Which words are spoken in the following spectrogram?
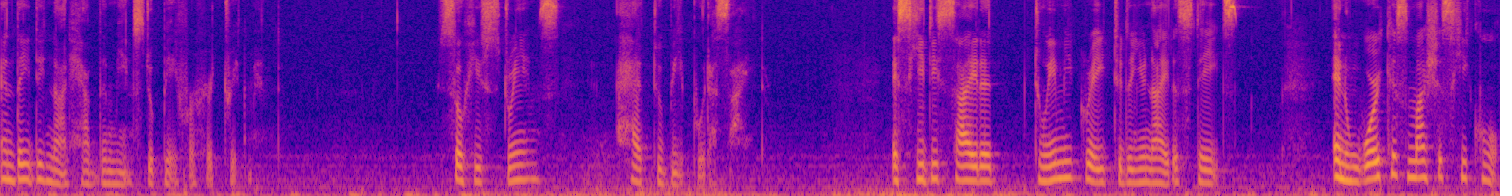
and they did not have the means to pay for her treatment. So his dreams had to be put aside. As he decided to immigrate to the United States and work as much as he could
